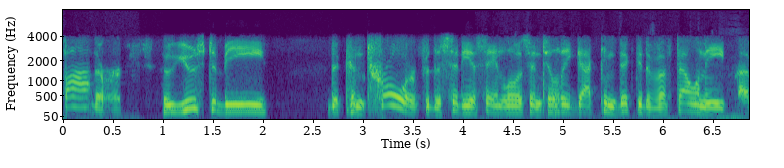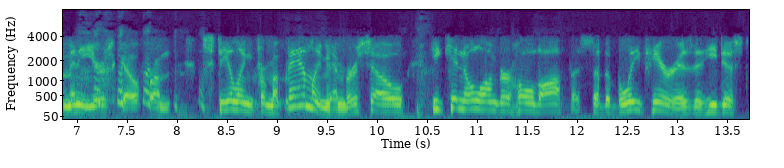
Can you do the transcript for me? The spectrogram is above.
father, who used to be the controller for the city of St. Louis until he got convicted of a felony uh, many years ago from stealing from a family member. So he can no longer hold office. So the belief here is that he just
